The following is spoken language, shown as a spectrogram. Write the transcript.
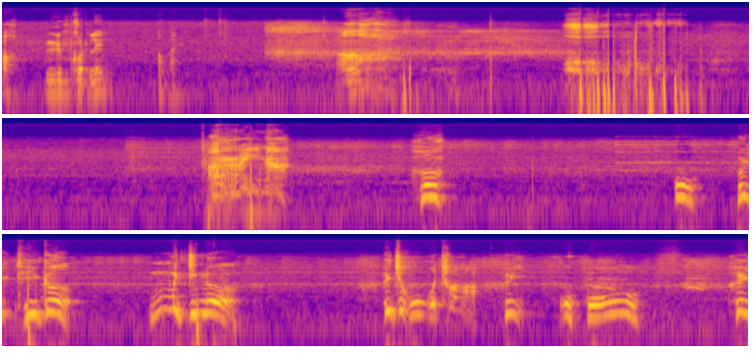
อ๋อลืมกดเล่น เอาไป อะไรนะฮะโอ้เฮ้ยทีเกอร์ไม่จริงเนอะเฮ้ยเจ้าหัวชาเฮ้ยโอ้โหเฮ้ย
